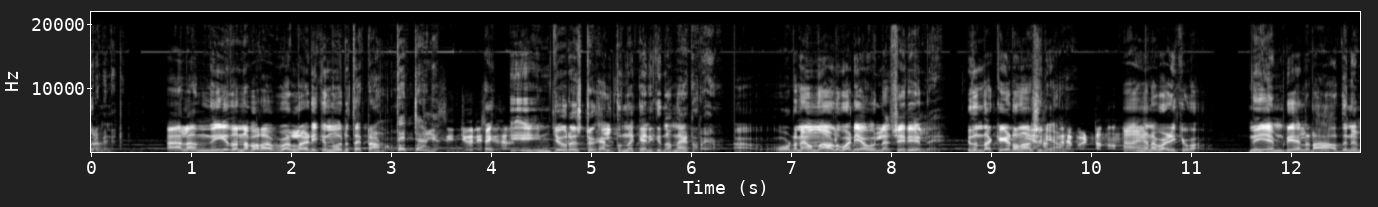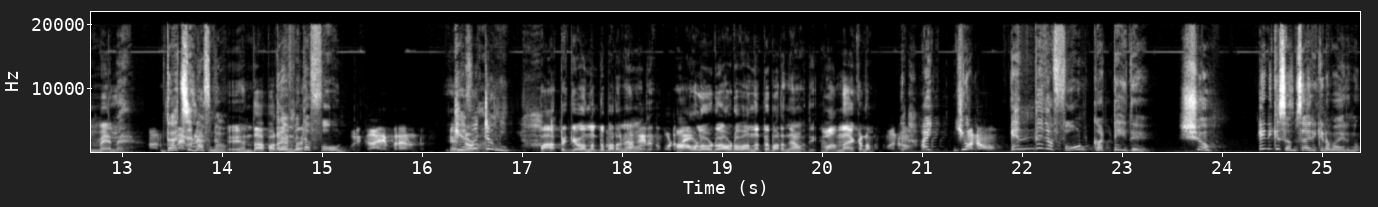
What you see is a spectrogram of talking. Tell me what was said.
ഒരു മിനിറ്റ് അല്ല നീ തന്നെ പറ വെള്ളമടിക്കുന്ന ഒരു തെറ്റാണോ? തെറ്റാണ്. ഇഞ്ചുറീസ് ടു ഹെൽത്ത് എന്നൊക്കെ എനിക്ക് നന്നായിട്ട് അറിയാം. ആ, ഉടനെ ഒന്നും ആൾ വടിയാവില്ല ശരിയല്ലേ? ഇതെന്താ കീടനാശിനിയാണ്? അങ്ങനെ വഴിക്കുവാ നീ എം ഡി അല്ലടാ അതിനും മേലെ. ദാറ്റ്സ് എനഫ് നൗ എന്താ പറയണ്ടേ? ദ ഫോൺ ഒരു കാര്യം പറയാനുണ്ട്. Give it to me. പാർട്ടിക്ക് വന്നിട്ട് പറഞ്ഞാ മതി. അവളോട് അവിടെ വന്നിട്ട് പറഞ്ഞാ മതി. വന്നേക്കണം. അയ്യോ എന്തിനാ ഫോൺ കട്ട് ചെയ്തേ? ഷോ എനിക്ക് സംസാരിക്കണമായിരുന്നു.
